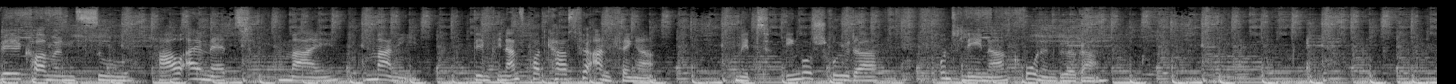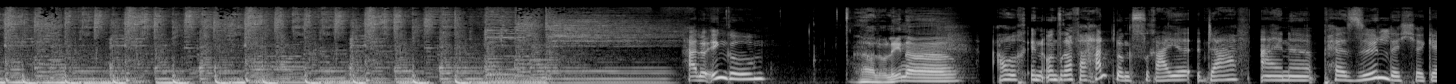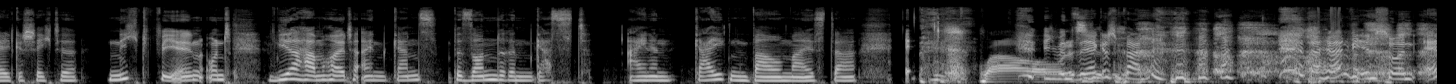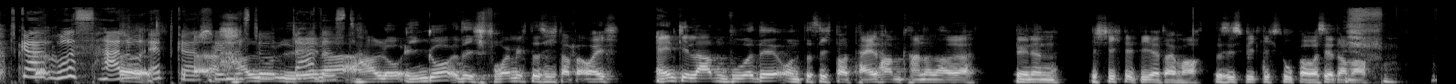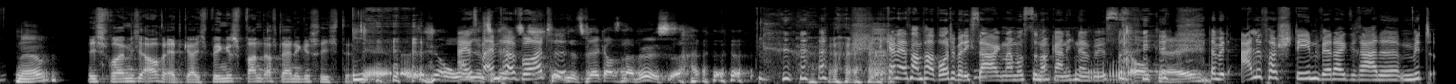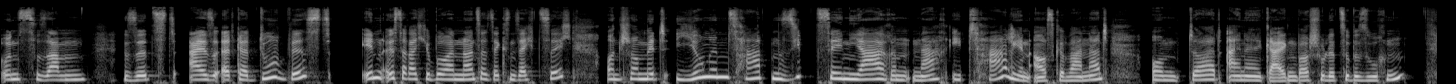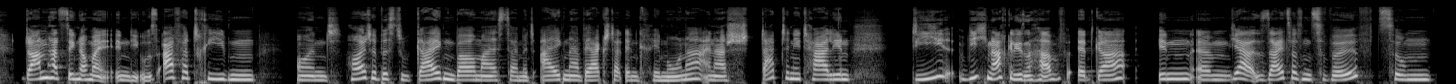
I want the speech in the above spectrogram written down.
Willkommen zu How I Met My Money, dem Finanzpodcast für Anfänger mit Ingo Schröder und Lena Kronenbürger. Hallo Ingo. Hallo Lena. Auch in unserer Verhandlungsreihe darf eine persönliche Geldgeschichte nicht fehlen. Und wir haben heute einen ganz besonderen Gast, einen Geigenbaumeister. Wow. Ich bin sehr gespannt. da hören wir ihn schon. Edgar Russ. Hallo äh, Edgar, schön, dass hallo, du da Lena, bist. Hallo Ingo. Ich freue mich, dass ich da bei euch eingeladen wurde und dass ich da teilhaben kann an eurer schönen Geschichte, die ihr da macht. Das ist wirklich super, was ihr da macht. Ne? Ich freue mich auch, Edgar. Ich bin gespannt auf deine Geschichte. oh, erstmal ein paar Worte. Jetzt wäre ich ganz nervös. ich kann erstmal ein paar Worte über dich sagen, dann musst du noch gar nicht nervös sein. Okay. Damit alle verstehen, wer da gerade mit uns zusammen sitzt. Also Edgar, du bist in Österreich geboren 1966 und schon mit jungen, zarten 17 Jahren nach Italien ausgewandert, um dort eine Geigenbauschule zu besuchen. Dann hat es dich nochmal in die USA vertrieben und heute bist du Geigenbaumeister mit eigener Werkstatt in Cremona, einer Stadt in Italien, die, wie ich nachgelesen habe, Edgar, in ähm, ja seit 2012 zum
